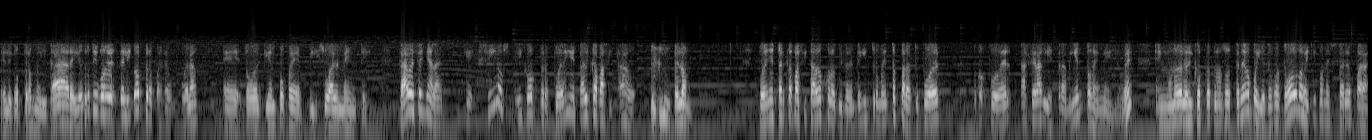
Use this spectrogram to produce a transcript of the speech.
helicópteros militares y otro tipo de, de helicópteros, pues vuelan eh, todo el tiempo pues, visualmente. Cabe señalar que si los helicópteros pueden estar capacitados, perdón, pueden estar capacitados con los diferentes instrumentos para tú poder poder hacer adiestramientos en ellos, ¿ves? En uno de los helicópteros que nosotros tenemos, pues yo tengo todos los equipos necesarios para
